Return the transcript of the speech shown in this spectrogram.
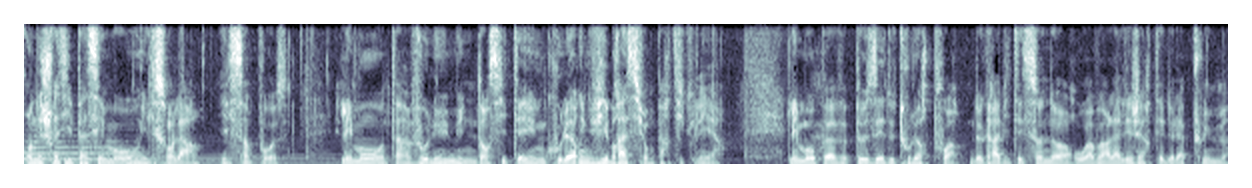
On ne choisit pas ces mots, ils sont là, ils s'imposent. Les mots ont un volume, une densité, une couleur, une vibration particulière. Les mots peuvent peser de tout leur poids, de gravité sonore ou avoir la légèreté de la plume,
